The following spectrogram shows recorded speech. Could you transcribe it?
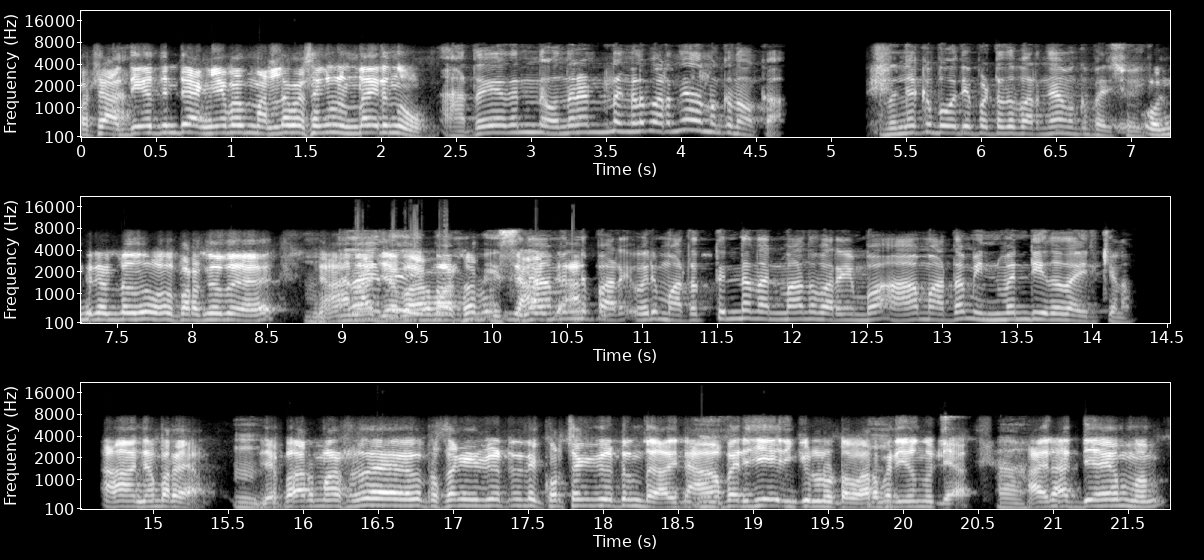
പക്ഷെ അദ്ദേഹത്തിന്റെ അങ്ങേപം നല്ല വശങ്ങൾ ഉണ്ടായിരുന്നു അത് ഒന്ന് രണ്ട് നിങ്ങൾ പറഞ്ഞാൽ നമുക്ക് നോക്കാം. നിങ്ങൾക്ക് ബോധ്യപ്പെട്ടത് പറഞ്ഞാൽ നമുക്ക് പരിശോധിക്കാം. ഒന്ന് പറഞ്ഞത് ഞാൻ ഇസ്ലാമിന് ഒരു മതത്തിന്റെ നന്മ എന്ന് പറയുമ്പോ ആ മതം ഇൻവെന്റ് ചെയ്തതായിരിക്കണം. ആ ഞാൻ പറയാം. ജബാർ ജബ്ബാർ മാഷയുടെ പ്രസംഗം കേട്ടിട്ടുണ്ട് കുറച്ചൊക്കെ കേട്ടിട്ടുണ്ട്. അതിന് ആ പരിചയം എനിക്കുള്ളൂ കേട്ടോ വേറെ പരിചയമൊന്നുമില്ല. ആ. അതിൽ അദ്ദേഹം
